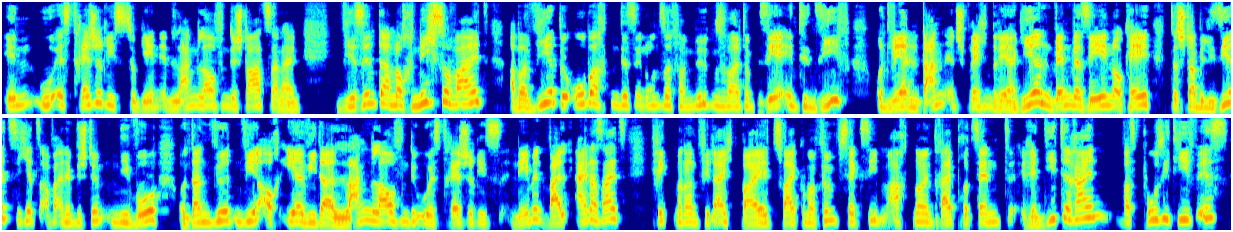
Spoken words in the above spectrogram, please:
in US Treasuries zu gehen, in langlaufende Staatsanleihen. Wir sind da noch nicht so weit, aber wir beobachten das in unserer Vermögensverwaltung sehr intensiv und werden dann entsprechend reagieren, wenn wir sehen, okay, das stabilisiert sich jetzt auf einem bestimmten Niveau und dann würden wir auch eher wieder langlaufende US Treasuries nehmen, weil einerseits kriegt man dann vielleicht bei 2,5, 6, 7, 8, 9, 3 Prozent Rendite rein, was positiv ist.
